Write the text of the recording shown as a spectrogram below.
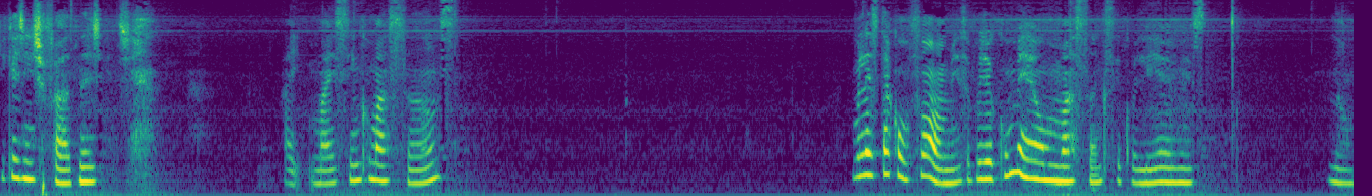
que, que a gente faz, né, gente? Aí, mais cinco maçãs. Mulher, você tá com fome? Você podia comer uma maçã que você colheu, mas. Não.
